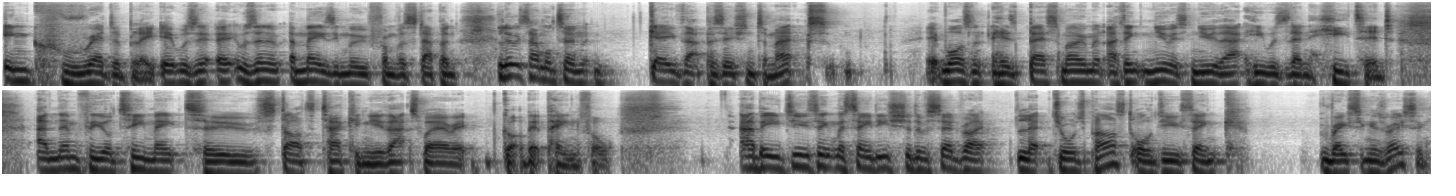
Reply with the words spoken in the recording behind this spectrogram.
incredibly. It was it was an amazing move from Verstappen. Lewis Hamilton gave that position to Max. It wasn't his best moment. I think Lewis knew that. He was then heated. And then for your teammate to start attacking you, that's where it got a bit painful. Abby, do you think Mercedes should have said, right, let George past, or do you think racing is racing?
